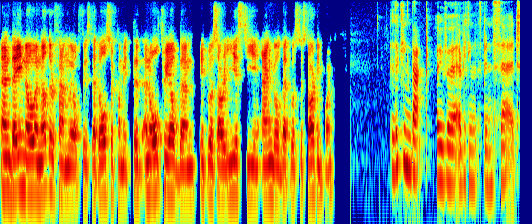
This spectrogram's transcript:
And they know another family office that also committed. And all three of them, it was our ESG angle that was the starting point. Looking back over everything that's been said,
